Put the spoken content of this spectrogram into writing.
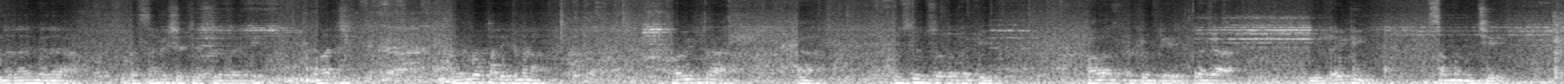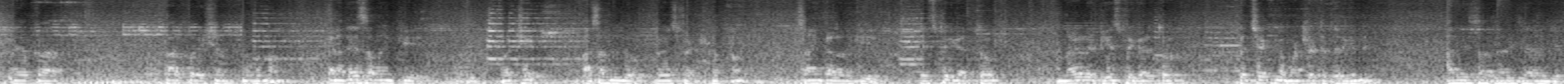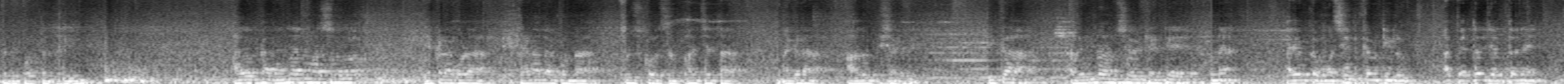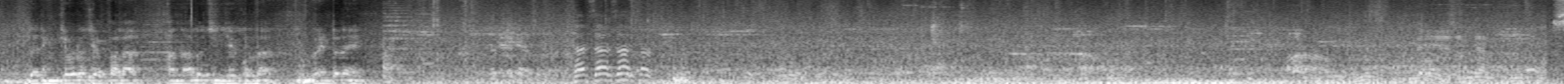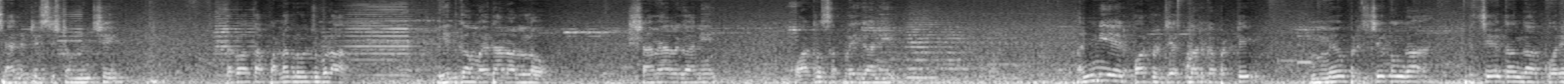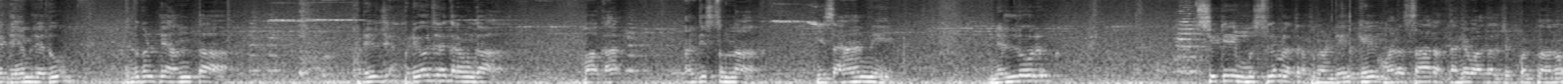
అన్న దాని మీద ఒక సమీక్ష చేసుకోవడానికి మార్చి రెండో తారీఖున పవిత్ర ముస్లిం సోదరులకి కావాల్సినటువంటి విధంగా ఈ లైటింగ్ సంబంధించి ఆ యొక్క కార్పొరేషన్ అనుకున్నాం. కానీ అదే సమయానికి బడ్జెట్ అసెంబ్లీలో ప్రవేశపెట్టడంతో సాయంకాలానికి ఎస్పీ గారితో నగర డిఎస్పీ గారితో ప్రత్యేకంగా మాట్లాడటం జరిగింది. ఆదేశాలు జారీ చేయాలని చెప్పి రిపోర్టం జరిగింది. ఆ యొక్క రంజాన్ మాసంలో ఎక్కడా కూడా తేడా లేకుండా చూసుకోవాల్సిన బాధ్యత నగర ఆరోగ్య శాఖది. ఇక రెండో అంశం ఏంటంటే ఆ యొక్క మసీద్ కమిటీలు ఆ పెద్దలు చెప్తానే దానికి ఇంకెవరో చెప్పాలా అని ఆలోచన చేయకుండా వెంటనే sir sir sir sir. System నుంచి తర్వాత పండగ రోజు కూడా ఈద్గా మైదానాలలో షామ్యాలు కానీ వాటర్ సప్లై కానీ అన్ని ఏర్పాట్లు చేస్తున్నారు కాబట్టి మేము ప్రత్యేకంగా ప్రత్యేకంగా కోరేది ఏమీ లేదు. ఎందుకంటే అంత ప్రయోజ ప్రయోజనకరంగా మాకు అందిస్తున్న ఈ సహాయాన్ని నెల్లూరు సిటీ ముస్లింల తరపు నుండి కే మనసారా ధన్యవాదాలు చెప్పుకుంటున్నాను.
